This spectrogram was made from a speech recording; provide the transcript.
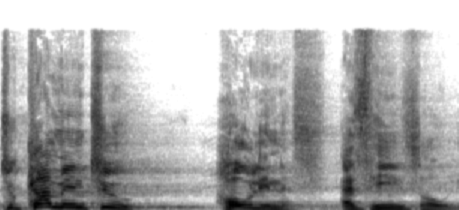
to come into holiness as He is holy.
